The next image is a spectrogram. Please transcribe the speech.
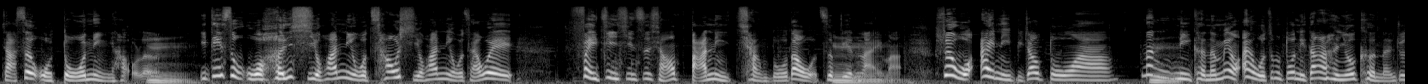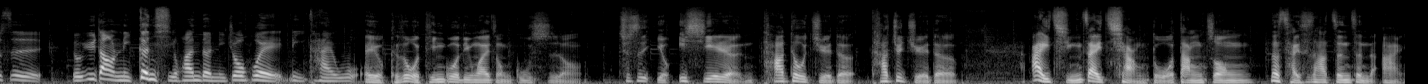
假设我夺你好了，嗯，一定是我很喜欢你，我超喜欢你，我才会费尽心思想要把你抢夺到我这边来嘛。嗯，所以我爱你比较多啊。那你可能没有爱我这么多，你当然很有可能就是有遇到你更喜欢的，你就会离开我。哎呦，可是我听过另外一种故事哦，就是有一些人他都觉得，他就觉得爱情在抢夺当中，那才是他真正的爱。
